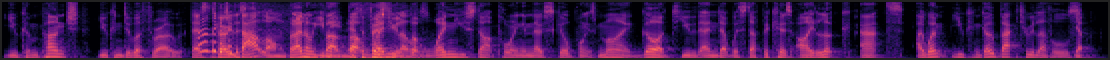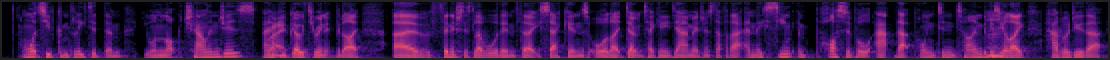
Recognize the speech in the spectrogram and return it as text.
you can punch, you can do a throw. I don't think it very took little- that long, but I know what you mean. it's the first when, few levels. But when you start pouring in those skill points, my God, you end up with stuff because I look at, I went, you can go back through levels. Yep. And once you've completed them, you unlock challenges and you go through and it'd be like, uh, finish this level within 30 seconds or like, don't take any damage and stuff like that. And they seem impossible at that point in time Mm. because you're like, how do I do that?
